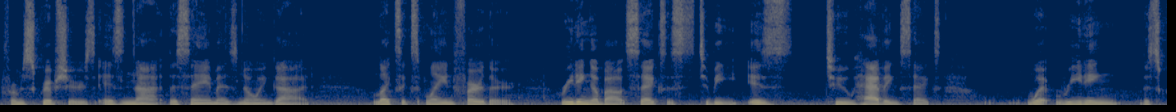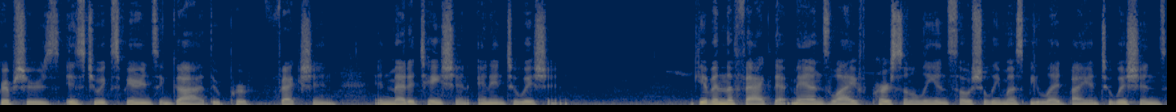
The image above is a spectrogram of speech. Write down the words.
from scriptures is not the same as knowing God. Lex explained further. Reading about sex is to be is to having sex. What reading the scriptures is to experiencing God through perfection in meditation and intuition. Given the fact that man's life personally and socially must be led by intuitions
